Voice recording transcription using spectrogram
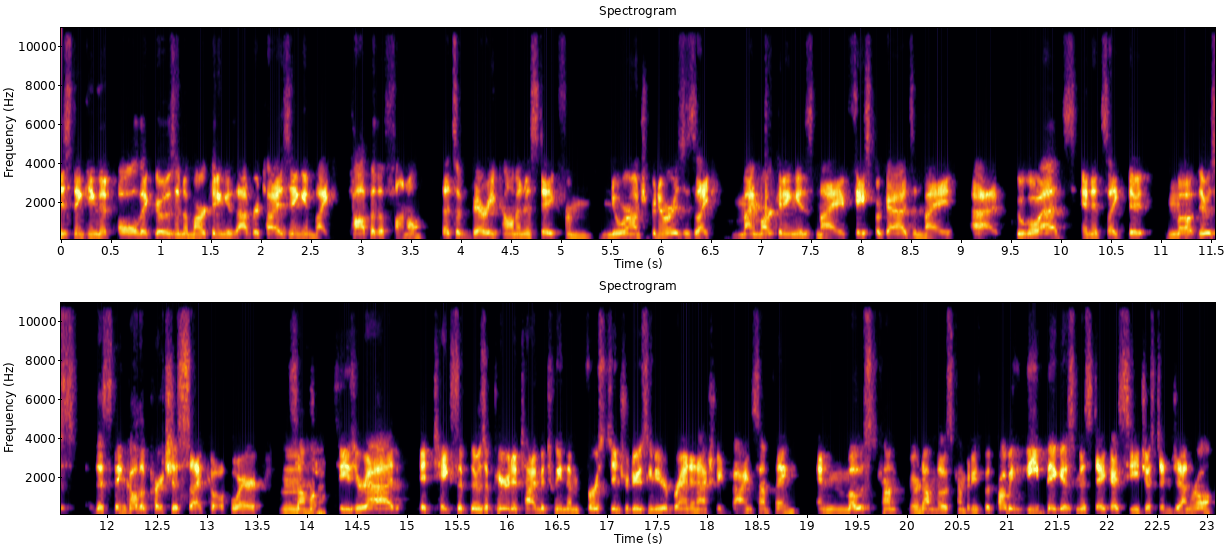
is thinking that all that goes into marketing is advertising and like top of the funnel. That's a very common mistake from newer entrepreneurs is like my marketing is my Facebook ads and my uh, Google ads. And it's like there, mo- there's this thing called a purchase cycle where mm. someone sees your ad, it takes a, there's a period of time between them first introducing to your brand and actually buying something. And most com- or not most companies, but probably the biggest mistake I see just in general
